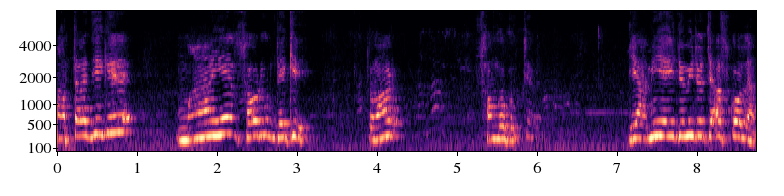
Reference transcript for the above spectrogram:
মাতাজিকে মায়ের স্বরূপ দেখে তোমার সঙ্গ করতে হবে। যে আমি এই জমিটা চাষ করলাম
